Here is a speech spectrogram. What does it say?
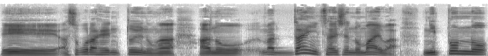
えー、あそこら辺というのがあの、まあ、第二次大戦の前は日本の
